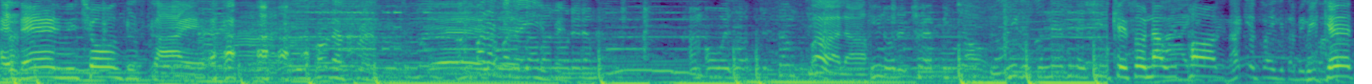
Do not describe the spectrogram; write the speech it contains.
And then we chose this guy. Bonus friends. Ngibala kona yimfe. I'm always up to something. Voilà. You know the trapping y'all. Niggas finessing that shit. Okay, so now we parked. Naketswa ikita We get,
